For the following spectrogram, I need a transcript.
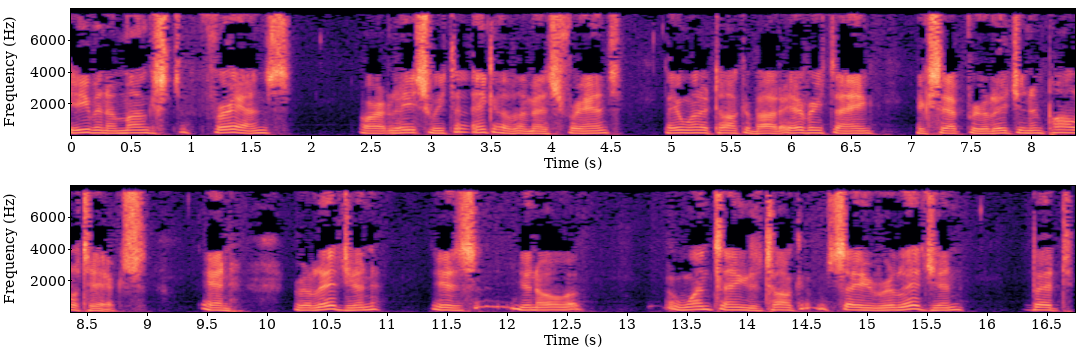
even amongst friends, or at least we think of them as friends. They want to talk about everything except religion and politics. And religion is, you know, one thing to talk, say religion, but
